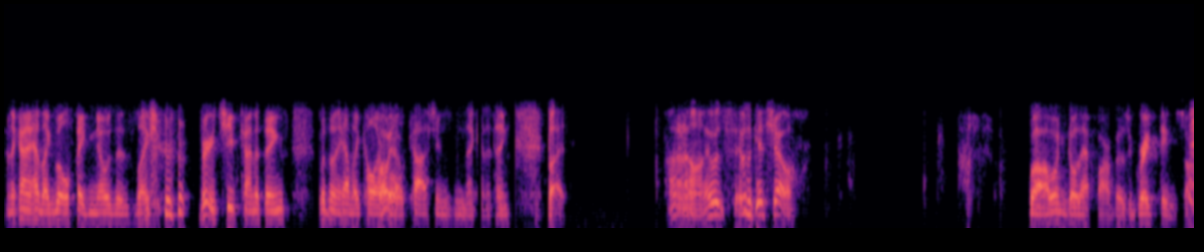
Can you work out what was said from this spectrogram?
and they kind of had like little fake noses, like very cheap kind of things. But then they had like colorful Oh, yeah. costumes and that kind of thing. But I don't know. It was it was a good show. Well, I wouldn't go that far, but it was a great theme song,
